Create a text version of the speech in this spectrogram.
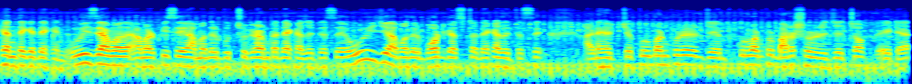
এখান থেকে দেখেন, ওই যে আমাদের আমার পিছে আমাদের বুচ্চ গ্রামটা দেখা যাইতেছে, ওই যে আমাদের বট গাছটা দেখা যাইতেছে, আর এটা হচ্ছে কুরবানপুরের যে, কুরবানপুর বারোশোরের যে চক, এটা,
